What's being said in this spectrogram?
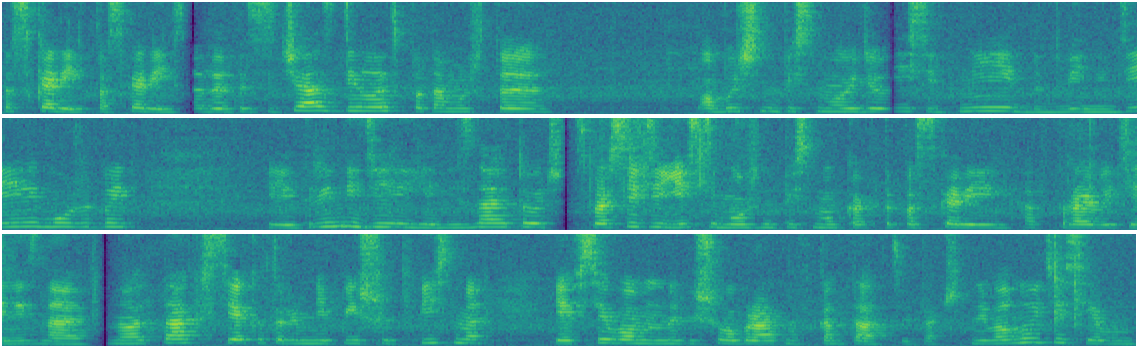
поскорей, поскорей. Надо это сейчас делать, потому что обычно письмо идет 10 дней до 2 недели, может быть или три недели, я не знаю точно. Спросите, если можно письмо как-то поскорее отправить, я не знаю. Ну а так, все, которые мне пишут письма, я все вам напишу обратно ВКонтакте, так что не волнуйтесь, я вам...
